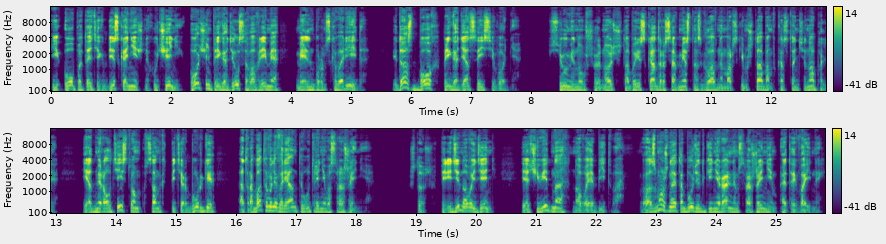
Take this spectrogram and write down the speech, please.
И опыт этих бесконечных учений очень пригодился во время Мельнбурнского рейда, и, даст Бог, пригодятся и сегодня. Всю минувшую ночь штабы эскадры совместно с главным морским штабом в Константинополе и Адмиралтейством в Санкт-Петербурге отрабатывали варианты утреннего сражения. Что ж, впереди новый день и, очевидно, новая битва. Возможно, это будет генеральным сражением этой войны.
